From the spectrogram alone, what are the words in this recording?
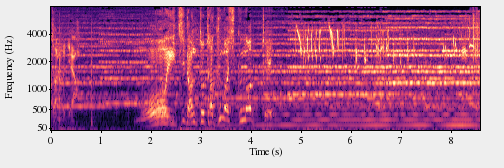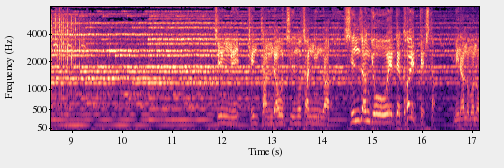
たのじゃ。もう一段とたくましくなって。珍味金丹ラオチュウの三人が新残業を終えて帰ってきた。皆の者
